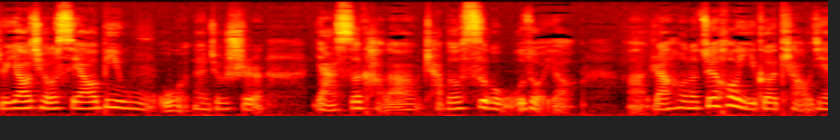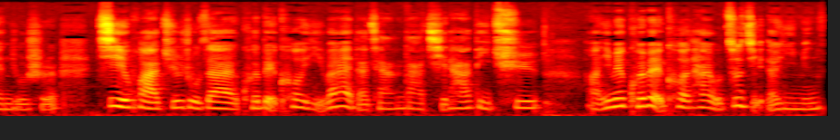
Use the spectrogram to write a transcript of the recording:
就要求 CLB 五，那就是雅思考到差不多四个五左右。啊，然后呢，最后一个条件就是计划居住在魁北克以外的加拿大其他地区啊，因为魁北克它有自己的移民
